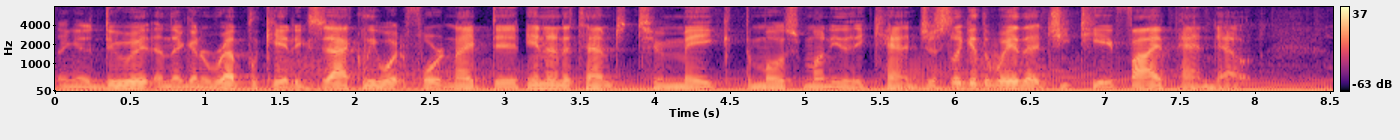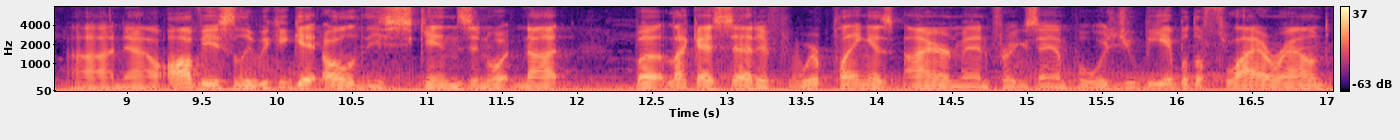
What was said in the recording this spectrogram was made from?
They're going to do it and they're going to replicate exactly what Fortnite did in an attempt to make the most money they can. Just look at the way that GTA 5 panned out. Uh, now, obviously, we could get all of these skins and whatnot but like I said, if we're playing as Iron Man, for example, would you be able to fly around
